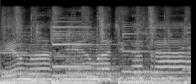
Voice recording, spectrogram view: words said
É rema de catraia.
